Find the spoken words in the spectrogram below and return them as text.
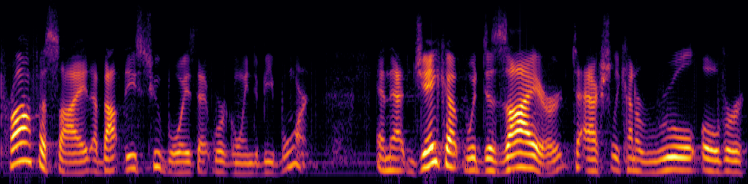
prophesied about these two boys that were going to be born. And that Jacob would desire to actually kind of rule over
